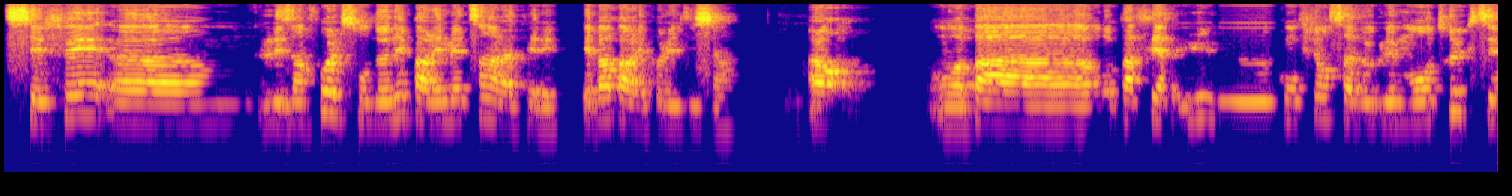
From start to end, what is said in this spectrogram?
c'est fait, euh, les infos, elles sont données par les médecins à la télé et pas par les politiciens. Alors, on va pas, va pas faire une confiance aveuglément au truc, c'est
